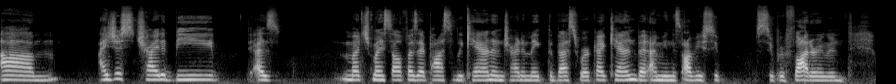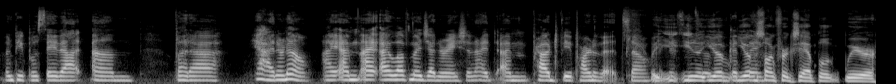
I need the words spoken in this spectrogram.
Um, I just try to be as much myself as I possibly can and try to make the best work I can. But I mean, it's obviously super flattering when when people say that. Um, but uh, yeah, I don't know. I I'm, I, I love my generation. I, I'm proud to be a part of it. So But you, you know, you have you have a song, for example, where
